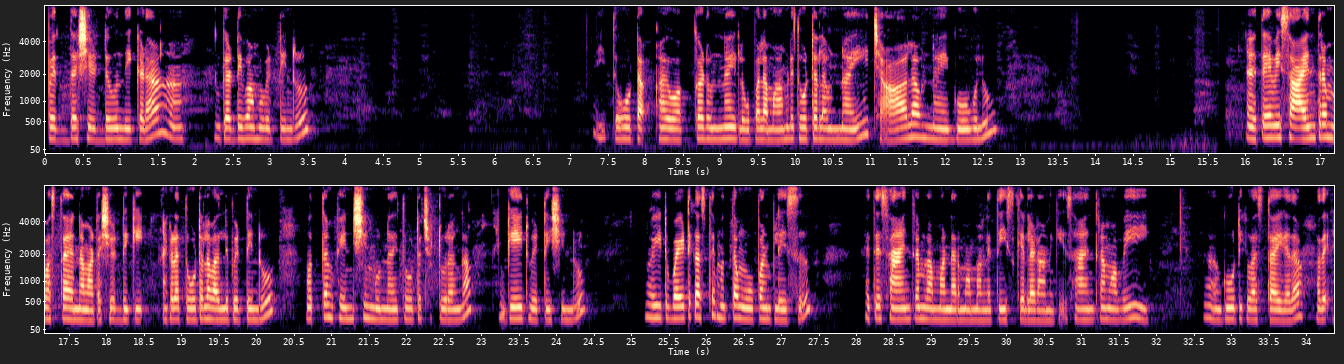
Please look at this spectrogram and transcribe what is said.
పెద్ద షెడ్ ఉంది ఇక్కడ. గడ్డి వాము పెట్టిండ్రు. ఈ తోట అవి అక్కడ ఉన్నాయి లోపల మామిడి తోటలో ఉన్నాయి. చాలా ఉన్నాయి గోవులు. అయితే అవి సాయంత్రం వస్తాయన్నమాట షెడ్కి అక్కడ తోటల వదిలిపెట్టిండ్రు మొత్తం ఫెన్షింగ్ ఉన్నది తోట చుట్టూరంగా. గేట్ పెట్టేసిండ్రు. ఇటు బయటకు వస్తే మొత్తం ఓపెన్ ప్లేస్. అయితే సాయంత్రం రమ్మన్నారు మమ్మల్ని తీసుకెళ్ళడానికి. సాయంత్రం అవి గూటికి వస్తాయి కదా. అదే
